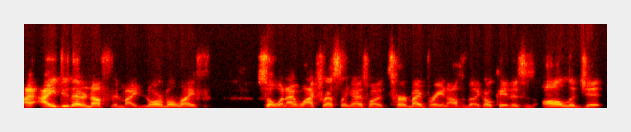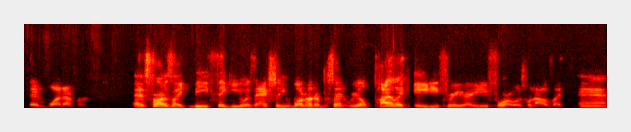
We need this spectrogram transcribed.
I, I do that enough in my normal life. So when I watch wrestling, I just want to turn my brain off and be like, okay, this is all legit and whatever. As far as like me thinking it was actually 100% real, probably like 83 or 84 was when I was like, eh,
